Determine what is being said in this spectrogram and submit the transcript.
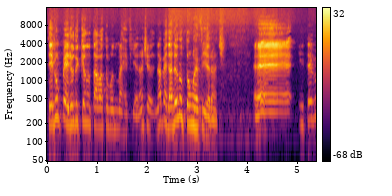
Teve um período que eu não estava tomando mais refrigerante. Na verdade, eu não tomo refrigerante. É, e teve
